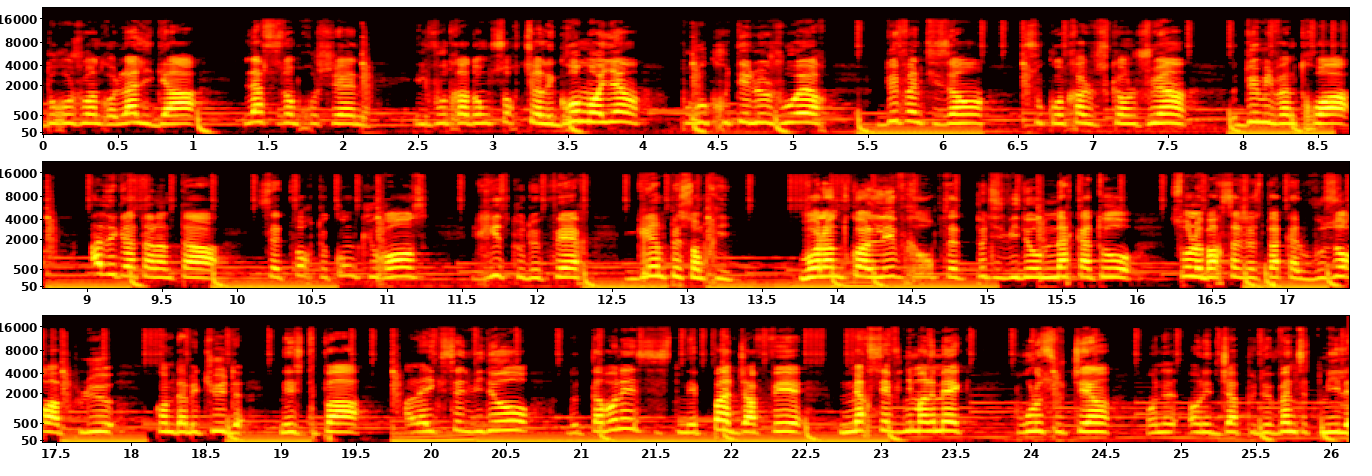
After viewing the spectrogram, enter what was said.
de rejoindre la Liga la saison prochaine. Il faudra donc sortir les gros moyens pour recruter le joueur de 26 ans sous contrat jusqu'en juin 2023 avec l'Atalanta. Cette forte concurrence risque de faire grimper son prix. Voilà en tout cas les frérots pour cette petite vidéo mercato sur le Barça. J'espère qu'elle vous aura plu. Comme d'habitude, n'hésitez pas à liker cette vidéo, de t'abonner si ce n'est pas déjà fait. Merci infiniment les mecs pour le soutien. On est, on est déjà plus de 27 000.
